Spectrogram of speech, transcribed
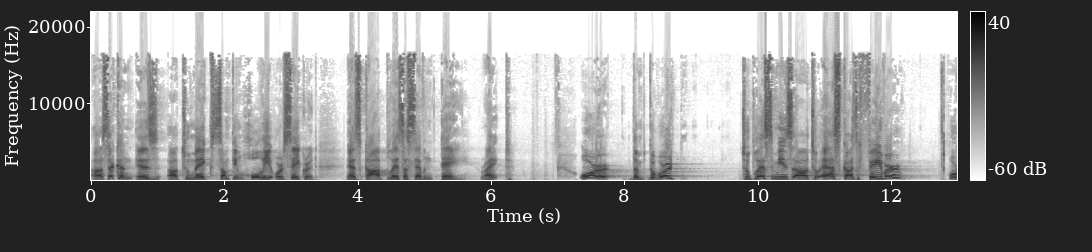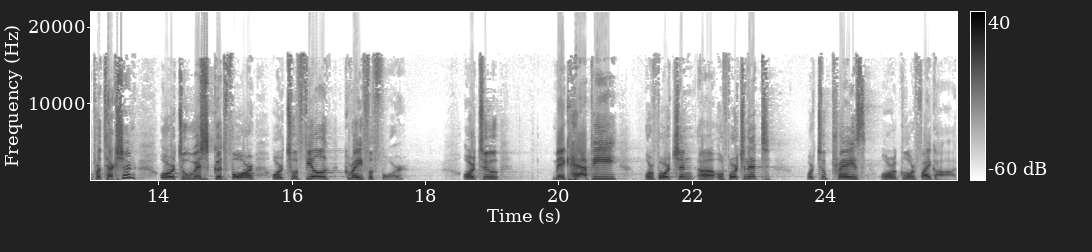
Uh, second is uh, to make something holy or sacred, as God bless the seventh day, right? Or the, the word to bless means uh, to ask God's favor or protection, or to wish good for, or to feel grateful for, or to make happy or fortune uh, or fortunate, or to praise or glorify God.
